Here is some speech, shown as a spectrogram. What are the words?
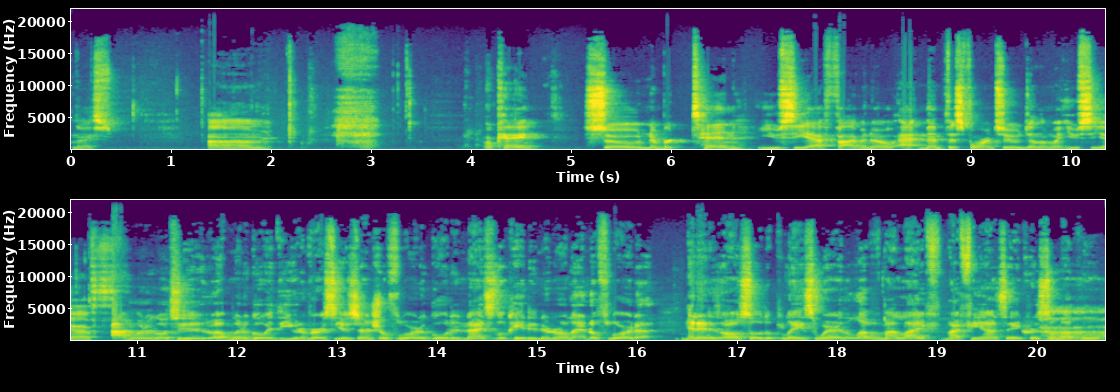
Nice. Um. Okay. So number ten, UCF five and zero at Memphis four and two. Dylan went UCF. I'm gonna go to I'm gonna go with the University of Central Florida Golden Knights located in Orlando, Florida. And that is also the place where the love of my life, my fiance, Crystal Muckle,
